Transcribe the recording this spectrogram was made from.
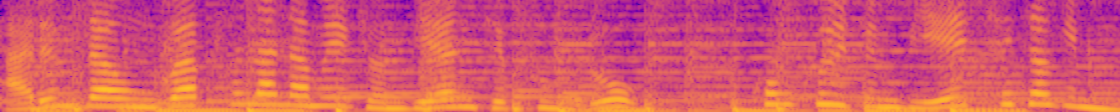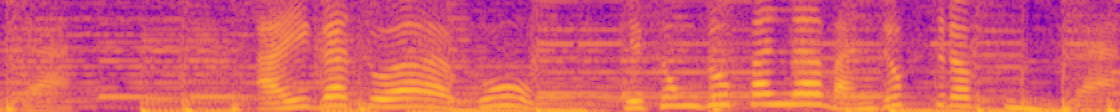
아름다움과 편안함을 겸비한 제품으로 콩쿨 준비에 최적입니다. 아이가 좋아하고 배송도 빨라 만족스럽습니다.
